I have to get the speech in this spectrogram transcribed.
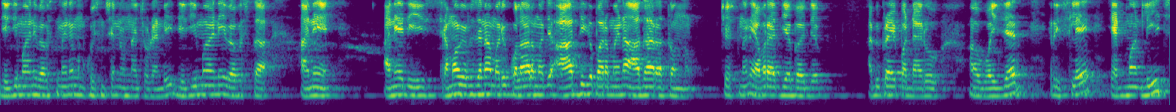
జజమాని వ్యవస్థ మీద మన క్వశ్చన్స్ అన్నీ ఉన్నాయి చూడండి. జజమాని వ్యవస్థ అనే అనేది శ్రమ విభజన మరియు కులాల మధ్య ఆర్థికపరమైన ఆధారత్వంను చేస్తుందని ఎవరు అధ్యాప అభిప్రాయపడ్డారు? వైజర్ రిస్లే ఎడ్మండ్ లీచ్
